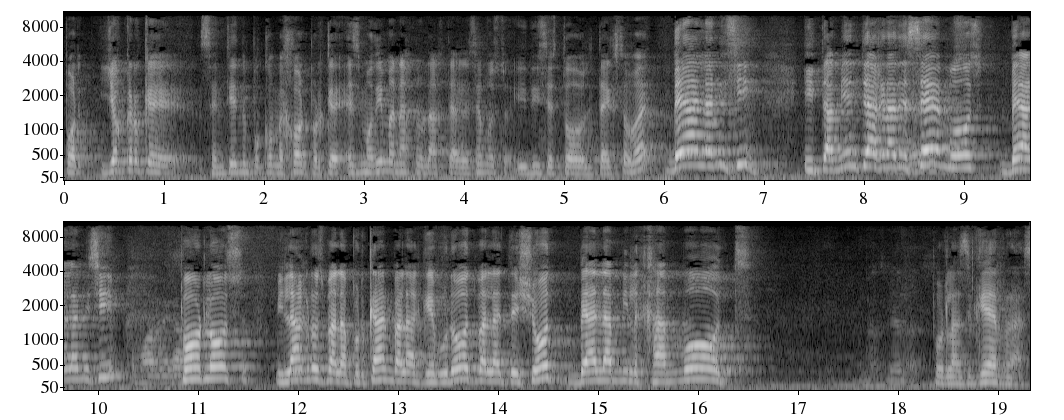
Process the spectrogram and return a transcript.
por, yo creo que se entiende un poco mejor, porque es Modim te agradecemos y dices todo el texto, ve, ve a Alanisim. Y también te agradecemos, ve a Alanisim, por los milagros, Bala Purkan, Bala Geburot, Bala Teshot, ve a la Milhamot por las guerras.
